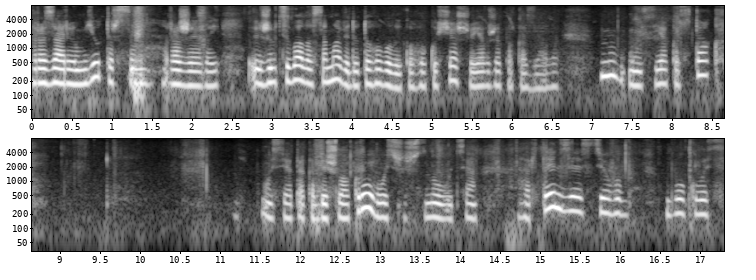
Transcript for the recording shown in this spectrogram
Розаріум Ютерсен рожевий. Живцювала сама від того великого куща, що я вже показала. Ну, ось якось так. Ось я так обійшла круг, ось знову ця гортензія з цього боку. Ось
